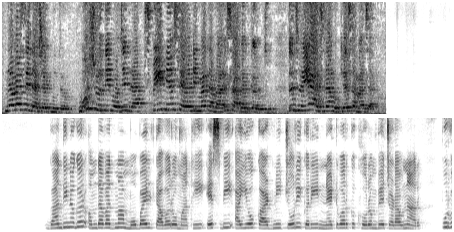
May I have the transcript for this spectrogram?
નમસ્તે દર્શક મિત્રો. હું શ્રુતિ મોજીદ્રા, સ્પીડ ન્યૂઝ સેવન્ટીનમાં તમારું સ્વાગત કરું છું. તો જોઈએ આજના મુખ્ય સમાચાર. ગાંધીનગર અમદાવાદમાં મોબાઈલ ટાવરોમાંથી એસબીઆઈઓ કાર્ડની ચોરી કરી નેટવર્ક ખોરંભે ચડાવનાર પૂર્વ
